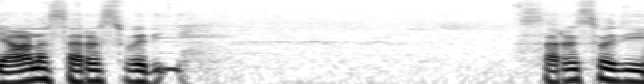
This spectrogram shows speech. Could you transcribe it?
ஞான சரஸ்வதி சரஸ்வதி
